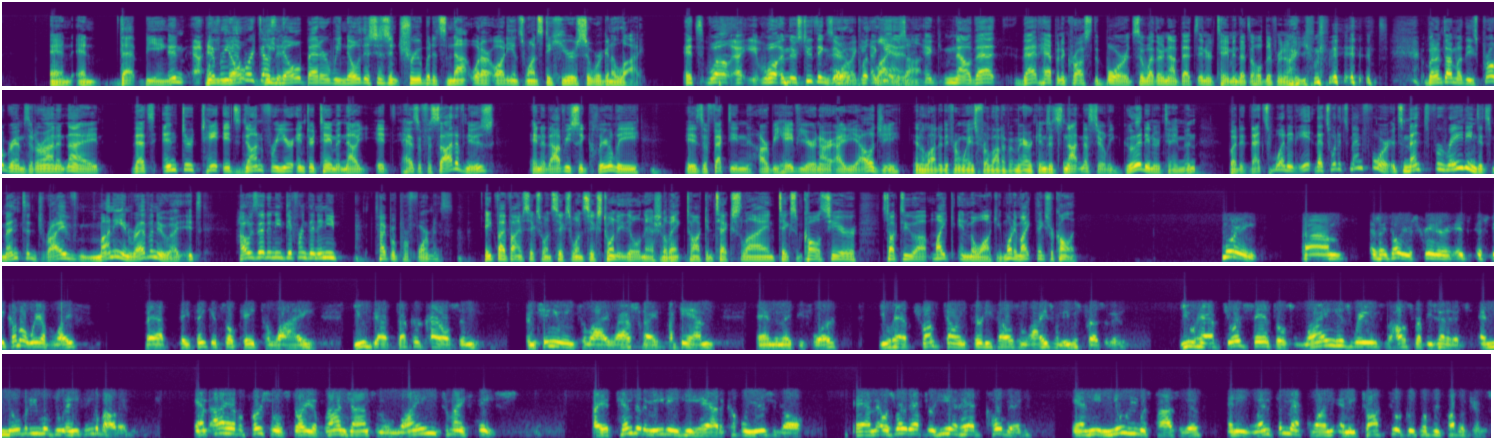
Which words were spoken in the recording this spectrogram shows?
And and that being And, uh, we every know, network does we it. know better. We know this isn't true, but it's not what our audience wants to hear, so we're going to lie. It's well, uh, well, and there's two things there. Or like put again, liars on. Now that that happened across the board, so whether or not that's entertainment, that's a whole different argument. but I'm talking about these programs that are on at night. That's entertain. It's done for your entertainment. Now it has a facade of news, and it obviously clearly is affecting our behavior and our ideology in a lot of different ways for a lot of Americans. It's not necessarily good entertainment, but it, that's what it is. That's what it's meant for. It's meant for ratings. It's meant to drive money and revenue. It's how is that any different than any type of performance? 855-616-1620, the old National Bank talk and text line. Take some calls here. Let's talk to uh, Mike in Milwaukee. Morning, Mike. Thanks for calling. Morning. Um, as I told your screener, it, it's become a way of life that they think it's okay to lie. You've got Tucker Carlson continuing to lie last night again and the night before. You have Trump telling 30,000 lies when he was president. You have George Santos lying his way into the House of Representatives, and nobody will do anything about it. And I have a personal story of Ron Johnson lying to my face. I attended a meeting he had a couple years ago, and that was right after he had had COVID, and he knew he was positive, and he went to MEC one and he talked to a group of Republicans.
